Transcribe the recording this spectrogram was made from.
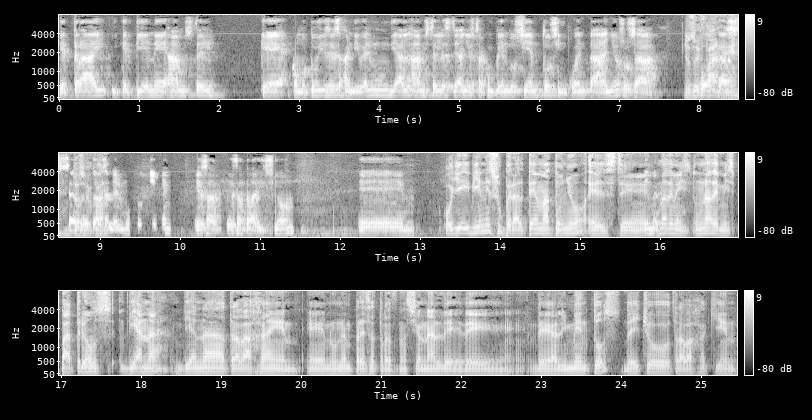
que trae y que tiene Amstel, que como tú dices, a nivel mundial, Amstel este año está cumpliendo 150 años, o sea, yo soy fan, ¿eh? Yo soy fan. en el mundo tienen esa, esa tradición. Eh, Oye, y viene súper al tema, Toño. Este, una de mis, una de mis Patreons, Diana, Diana trabaja en, en una empresa transnacional de, de, de alimentos. De hecho, trabaja aquí en,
